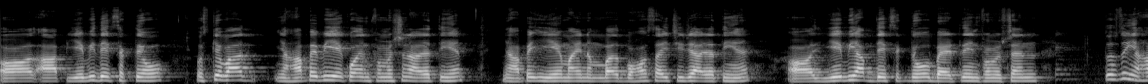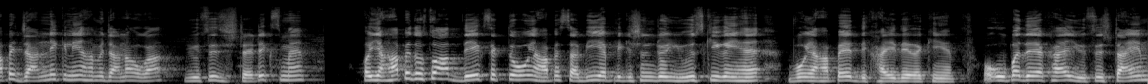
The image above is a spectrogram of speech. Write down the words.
और आप ये भी देख सकते हो। उसके बाद यहाँ पे भी एक और इन्फॉर्मेशन आ जाती है। यहाँ पे ईएमआई नंबर, बहुत सारी चीज़ें आ जाती हैं। और ये भी आप देख सकते हो बैटरी इन्फॉर्मेशन तो दोस्तों, यहाँ पे जानने के लिए हमें जाना होगा यूसेज स्टेटिक्स में। और यहाँ पे दोस्तों, आप देख सकते हो, यहाँ पे सभी एप्लीकेशन जो यूज़ की गई हैं, वो यहाँ पे दिखाई दे रखी हैं। और ऊपर दे रखा है यूसेज टाइम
